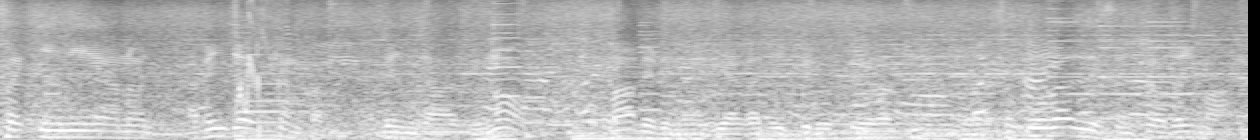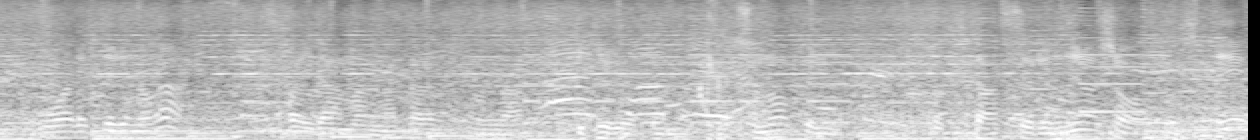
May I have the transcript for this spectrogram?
先にあのアベンジャーズカンパニーアベンジャーズのマーベルのエリアができるというわけなのでそこがですねちょうど今追われてるのがスパイダーマンのアトラクションができる予定になってその奥にドクター・ストレンジのショーそして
